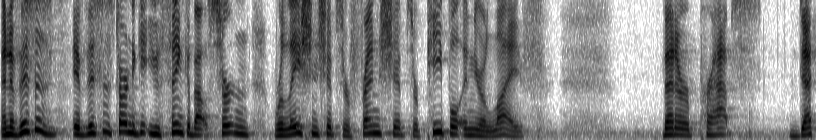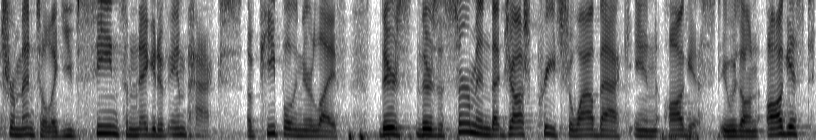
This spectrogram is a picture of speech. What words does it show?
And if this is if this is starting to get you think about certain relationships or friendships or people in your life that are perhaps detrimental, like you've seen some negative impacts of people in your life. There's, there's a sermon that Josh preached a while back in August. It was on August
